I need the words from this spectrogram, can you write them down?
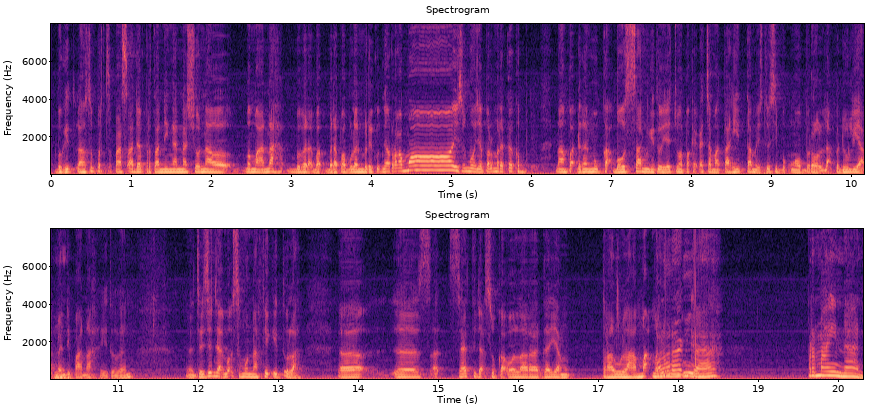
Begitu langsung pas ada pertandingan nasional memanah beberapa, beberapa bulan berikutnya ramai semuanya. Padahal mereka ke, nampak dengan muka bosan gitu ya cuma pakai kacamata hitam itu sibuk ngobrol tidak peduli apa hmm. yang dipanah gitu kan. Ya, jadi saya tidak semunafik itulah. Uh, uh, saya tidak suka olahraga yang terlalu lama menunggu. Olahraga? Permainan?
